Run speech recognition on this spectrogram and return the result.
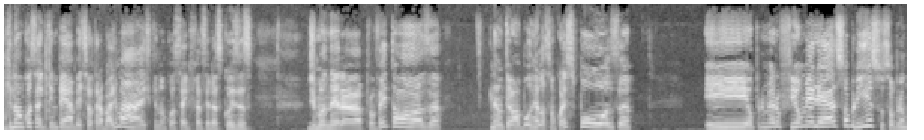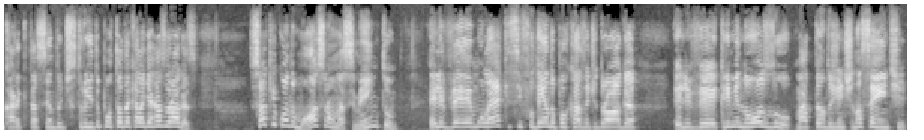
Que não consegue desempenhar bem seu trabalho mais, que não consegue fazer as coisas de maneira proveitosa, não tem uma boa relação com a esposa. E o primeiro filme ele é sobre isso, sobre um cara que está sendo destruído por toda aquela guerra às drogas. Só que quando mostram o nascimento, ele vê moleque se fudendo por causa de droga, ele vê criminoso matando gente inocente.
